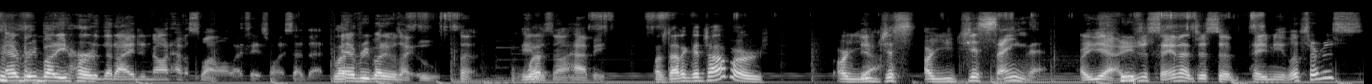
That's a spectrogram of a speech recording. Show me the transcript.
Everybody heard that I did not have a smile on my face when I said that. What? Everybody was like, "Ooh," he what? was not happy. Was that a good job, or are you yeah. just are you just saying that? Are yeah? Are you just saying that just to pay me lip service?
